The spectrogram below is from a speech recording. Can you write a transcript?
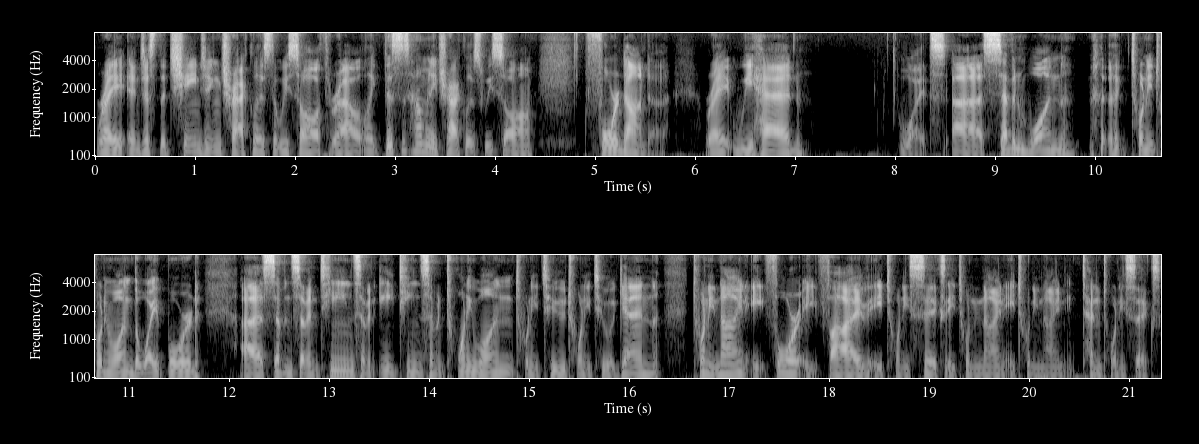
right? And just the changing track list that we saw throughout. Like this is how many track lists we saw for Donda, right? We had what uh 7 1 2021 the whiteboard uh 717 718 721 22 22 again 29 84 85 826 829 829 1026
